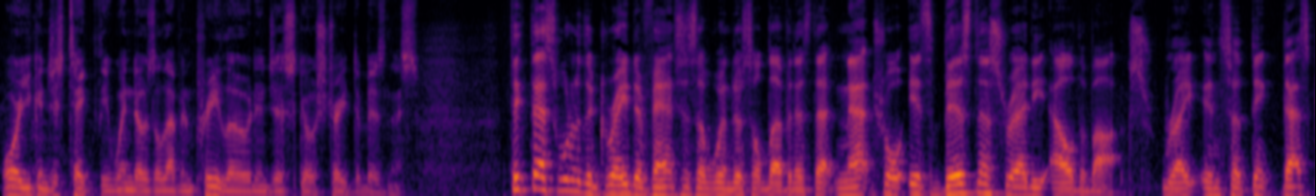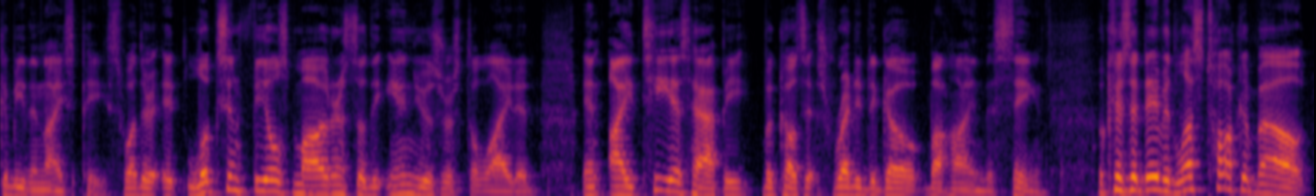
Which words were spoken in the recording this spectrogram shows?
or you can just take the Windows 11 preload and just go straight to business. I think that's one of the great advances of Windows 11 is that natural, it's business ready out of the box, right? And so I think that's going to be the nice piece. Whether it looks and feels modern so the end user is delighted, and IT is happy because it's ready to go behind the scenes. Okay, so David, let's talk about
